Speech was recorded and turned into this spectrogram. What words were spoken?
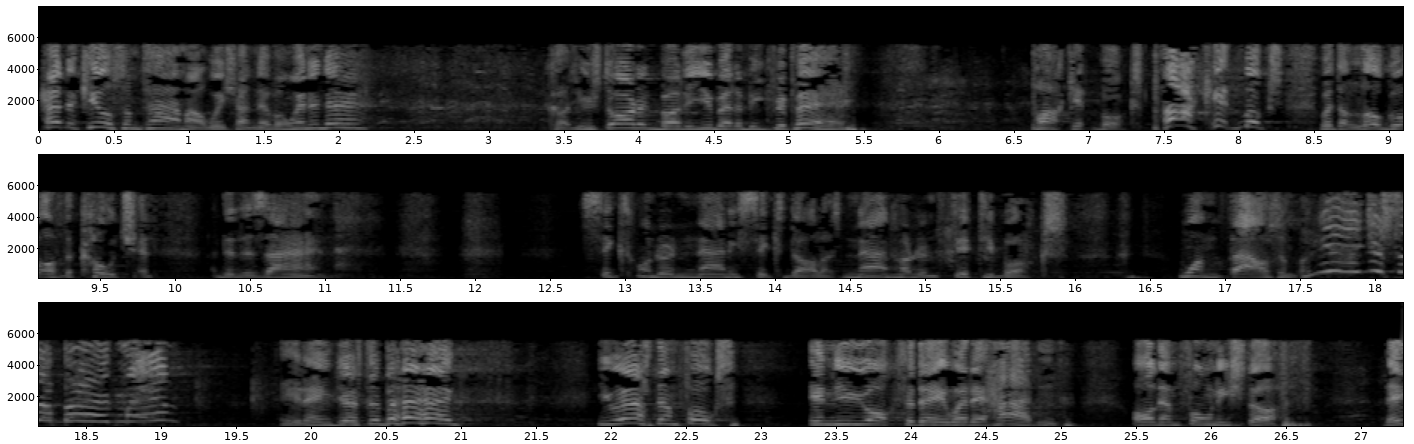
Had to kill some time. I wish I never went in there. Because you started, buddy, you better be prepared. Pocketbooks. Pocketbooks with the logo of the coach and the design. $696, 950 bucks, 1000 Yeah, just a bag, man. It ain't just a bag. You ask them folks in New York today where they're hiding all them phony stuff. They,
